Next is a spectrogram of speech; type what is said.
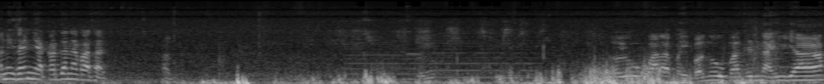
અને નીકળતા ને પાછા જ. સારું. એવું મારા ભાઈબંધો ઊભા થઈને આવી ગયા.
